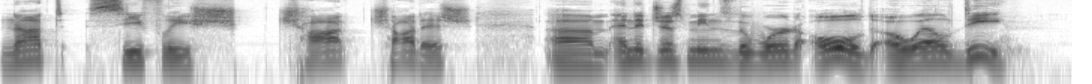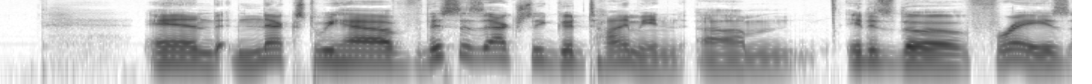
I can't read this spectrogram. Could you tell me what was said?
not chiefly Schottish, um, and it just means the word old, O L D. And next we have this is actually good timing. Um, it is the phrase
